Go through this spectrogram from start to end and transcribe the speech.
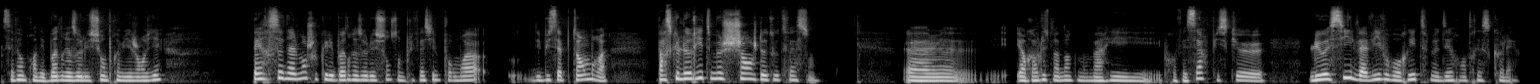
C'est vrai, on prend des bonnes résolutions au 1er janvier. Personnellement, je trouve que les bonnes résolutions sont plus faciles pour moi début septembre parce que le rythme change de toute façon. Euh, et encore plus maintenant que mon mari est professeur, puisque lui aussi, il va vivre au rythme des rentrées scolaires.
